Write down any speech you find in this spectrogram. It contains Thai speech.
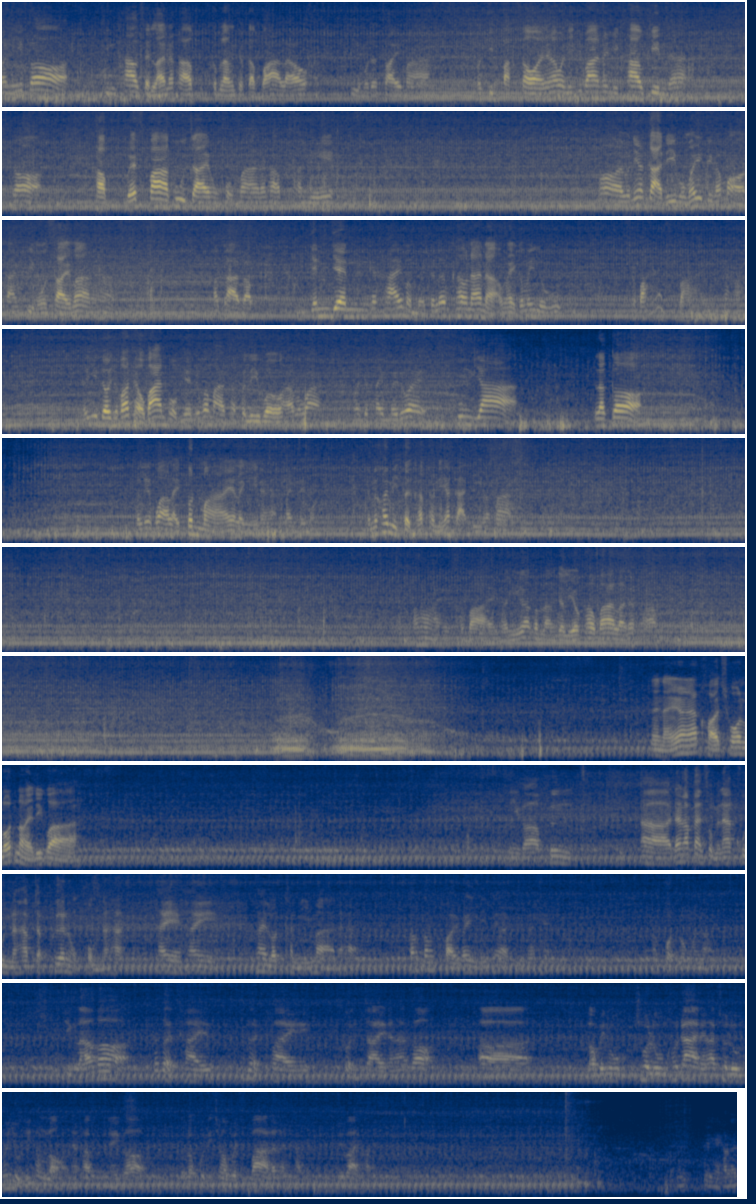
ตอนนี้ก็กินข้าวเสร็จแล้วนะครับกำลังจะกลับบ้านแล้วขี่มอเตอร์ไซค์มามากินปักซอยนะฮะวันนี้ที่บ้านไม่มีข้าวกินนะฮะก็ขับเวสป้าคู่ใจของผมมานะครับคันนี้วันนี้อากาศดีผมว่าจริงๆแล้วเหมาะกับการขี่มอเตอร์ไซค์มากนะฮะอากาศแบบเย็นๆคล้ายๆเหมือนเหมือนจะเริ่มเข้าหน้าหนาวไงก็ไม่รู้สบายสบายนะครับแล้วยิ่ง โดยเฉพาะแถวบ้านผมเนี่ยนึกว่ามาซาฟารีเวิลด์ครับเพราะว่ามันจะเต็มไปด้วยทุ่งหญ้า แล้วก็เขาเรียกว่าอะไรต้นไม้อะไรอย่างงี้นะฮะเต็มไปหมดยังไม่ค่อยมีตึกครับแถวนี้อากาศดีมากๆสบายตอนนี้ก็กำลังจะเลี้ยวเข้าบ้านแล้วนะครับ ไหนๆนะ ขอโชว์รถหน่อยดีกว่า นี่ก็เพิ่งได้รับการสมนาคุณนะครับ จากเพื่อนของผมนะฮะ ให้ให้ให้รถคันนี้มานะฮะ ต้องต้องถอยไปอีกนิดเนี่ยถึงจะเห็นต้องกดลงมาหน่อย จริงๆแล้วก็ถ้าเกิดใครถ้าเกิดใครสนใจนะฮะก็ ไปดูโชว์รูมเขาได้นะครับ โชว์รูมเขาอยู่ที่ทองหล่อนะครับยังไงก็สำหรับคนที่ชอบเวสป้าแล้วกันครับบ๊ายบายครับ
